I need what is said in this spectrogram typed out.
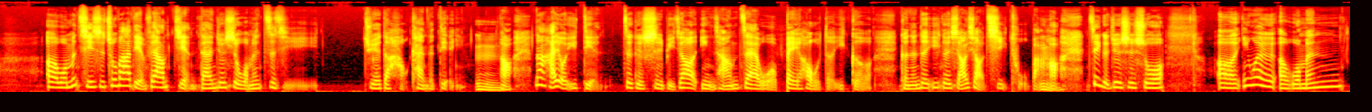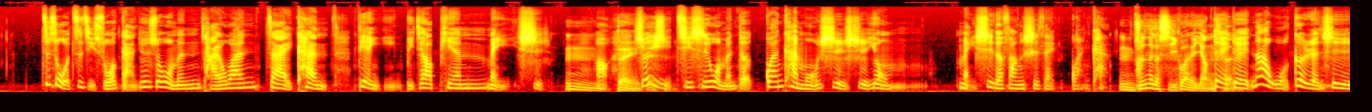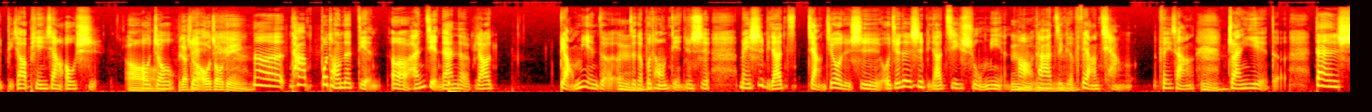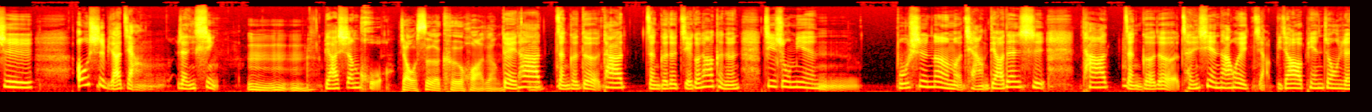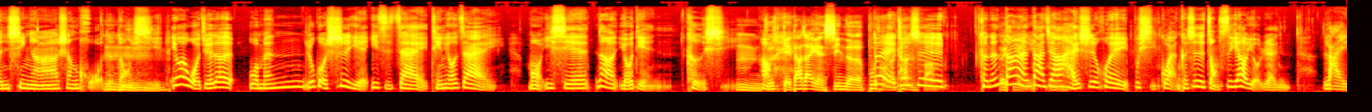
呃，我们其实出发点非常简单，就是我们自己觉得好看的电影。嗯，好。那还有一点，这个是比较隐藏在我背后的一个可能的一个小小企图吧。哈、嗯，这个就是说。呃，因为呃，我们这是我自己所感，就是说，我们台湾在看电影比较偏美式，嗯，啊，对，所以其实我们的观看模式是用美式的方式在观看，嗯，就是那个习惯的养成。对对，那我个人是比较偏向欧式，哦，欧洲比较喜欢欧洲电影。那它不同的点，呃，很简单的比较。表面的这个不同点就是美式比较讲究的是，我觉得是比较技术面哈，它这个非常强、非常专业的。但是欧式比较讲人性，嗯嗯嗯，比较生活角色刻画这样。对，它整个的它整个的结构，它可能技术面。不是那么强调，但是它整个的呈现，它会讲比较偏重人性啊、生活的东西。嗯、因为我觉得，我们如果视野一直在停留在某一些，那有点可惜。嗯，好就是给大家一点新的不。对，就是可能当然大家还是会不习惯，嗯、可是总是要有人来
